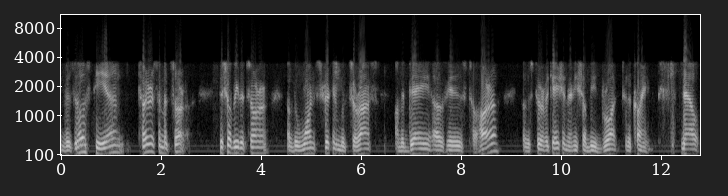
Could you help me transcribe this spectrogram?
"V'zos tiyeh Torah Mitzorah." This shall be the Torah of the one stricken with tzaras on the day of his tahara, of his purification, and he shall be brought to the Kohen. Now,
